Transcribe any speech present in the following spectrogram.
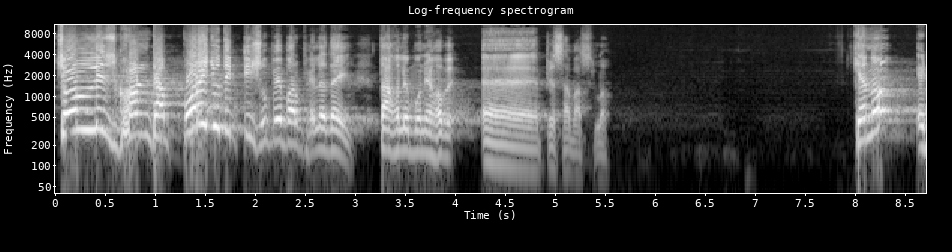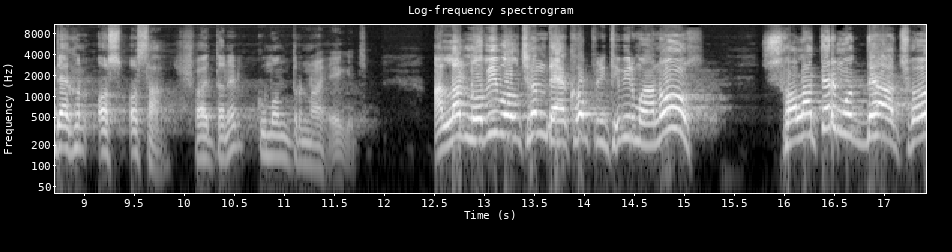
চল্লিশ ঘণ্টা পরে যদি টিস্যু পেপার ফেলে দেয় তাহলে মনে হবে "আহ, পেশাব আসলো। কেন? এটা এখন অস- শয়তানের কুমন্ত্রণা হয়ে গেছে। আল্লাহ নবী বলছেন দেখো পৃথিবীর মানুষ সলাতের মধ্যে আছো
